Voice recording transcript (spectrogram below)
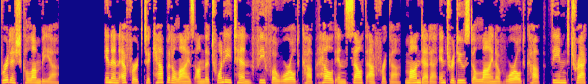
British Columbia. In an effort to capitalize on the 2010 FIFA World Cup held in South Africa, Mondetta introduced a line of World Cup-themed track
